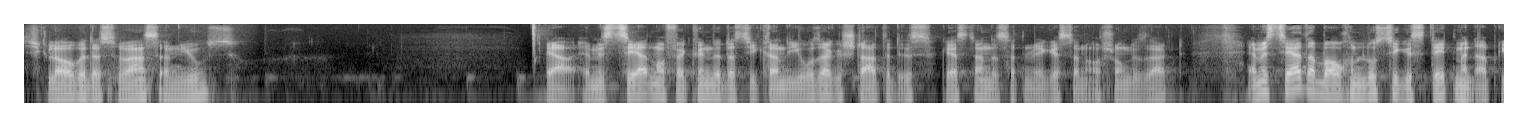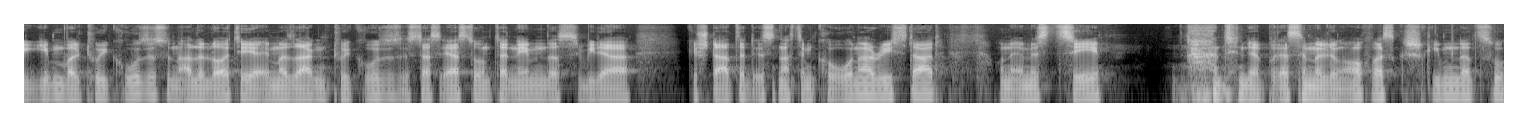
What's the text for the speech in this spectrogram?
Ich glaube, das war's an News. Ja, MSC hat noch verkündet, dass die Grandiosa gestartet ist gestern. Das hatten wir gestern auch schon gesagt. MSC hat aber auch ein lustiges Statement abgegeben, weil TUI Cruises und alle Leute ja immer sagen, TUI Cruises ist das erste Unternehmen, das wieder gestartet ist nach dem Corona-Restart. Und MSC hat in der Pressemeldung auch was geschrieben dazu.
